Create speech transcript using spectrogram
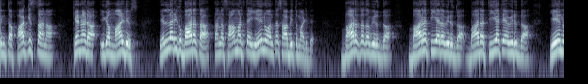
ನಿಂತ ಪಾಕಿಸ್ತಾನ, ಕೆನಡಾ, ಈಗ ಮಾಲ್ಡೀವ್ಸ್ ಎಲ್ಲರಿಗೂ ಭಾರತ ತನ್ನ ಸಾಮರ್ಥ್ಯ ಏನು ಅಂತ ಸಾಬೀತು ಮಾಡಿದೆ. ಭಾರತದ ವಿರುದ್ಧ, ಭಾರತೀಯರ ವಿರುದ್ಧ, ಭಾರತೀಯತೆಯ ವಿರುದ್ಧ ಏನು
